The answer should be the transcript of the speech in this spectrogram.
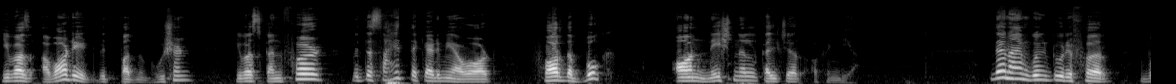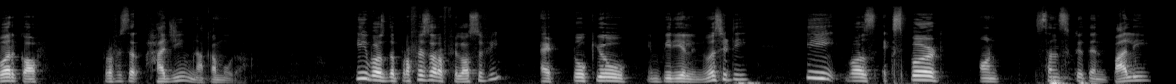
He was awarded with Padma Bhushan. He was conferred with the Sahitya Akademi Award for the book on national culture of India. Then I am going to refer work of Professor Hajime Nakamura. He was the professor of philosophy at Tokyo Imperial University. He was expert on Sanskrit and Pali.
